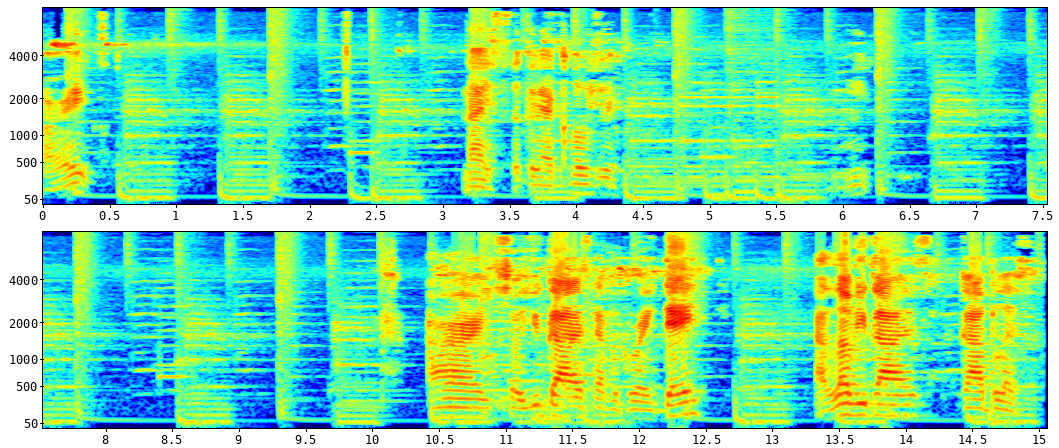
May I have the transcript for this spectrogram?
Alright? Nice, look at that closure. Alright, so you guys have a great day. I love you guys. God bless.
